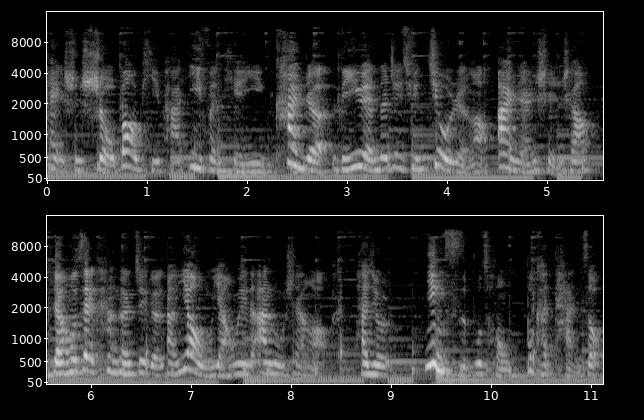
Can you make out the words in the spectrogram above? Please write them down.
他也是手抱琵琶，义愤填膺，看着梨园的这群旧人啊，黯然神伤。然后再看看这个耀武扬威的安禄山啊，他就宁死不从，不肯弹奏。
